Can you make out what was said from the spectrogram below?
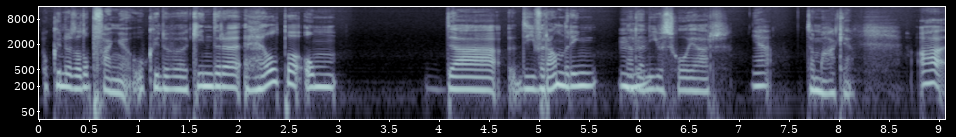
hoe kunnen we dat opvangen? Hoe kunnen we kinderen helpen om die verandering naar Mhm. dat nieuwe schooljaar Ja. te maken? Ah,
